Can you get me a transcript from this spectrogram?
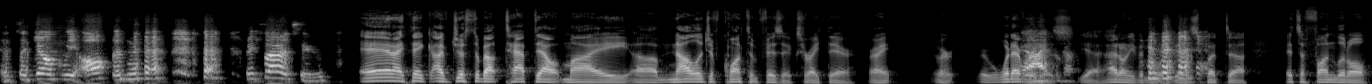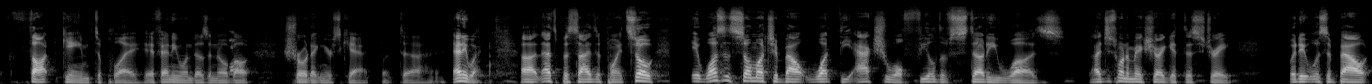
It's a joke we often refer to. And I think I've just about tapped out my um, knowledge of quantum physics right there, right? Or, or whatever yeah, it is. I yeah, I don't even know what it is, but uh, it's a fun little thought game to play if anyone doesn't know about Schrodinger's cat. But uh, anyway, uh, that's besides the point. So it wasn't so much about what the actual field of study was. I just want to make sure I get this straight. But it was about,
